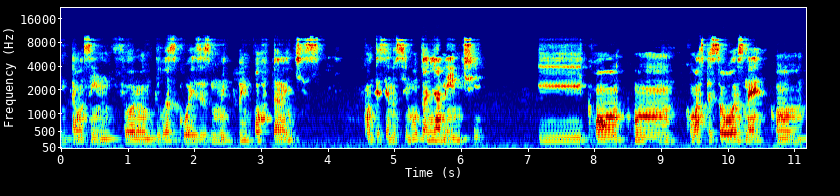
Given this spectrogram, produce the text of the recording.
Então, assim, foram duas coisas muito importantes acontecendo simultaneamente e com, com, com as pessoas, né, com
